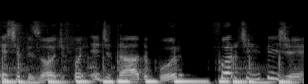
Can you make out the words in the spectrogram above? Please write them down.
Este episódio foi editado por Forte RPG.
